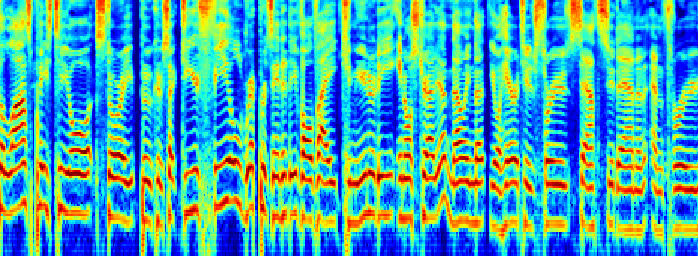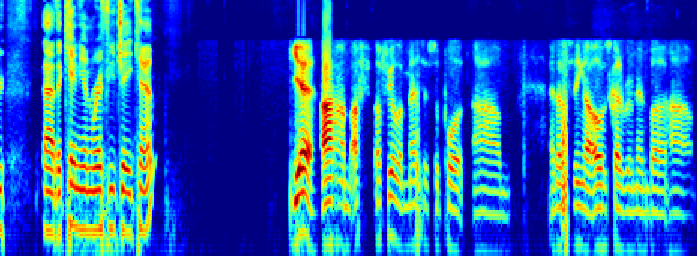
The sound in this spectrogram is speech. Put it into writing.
The last piece to your story, Buku. So, do you feel representative of a community in Australia, knowing that your heritage through South Sudan and, and through uh, the Kenyan refugee camp? Yeah, um, I, f- I feel a massive support, um, and that's the thing I always got to remember. Um,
